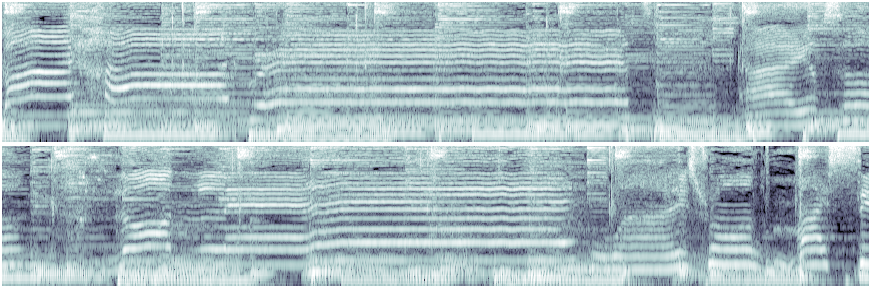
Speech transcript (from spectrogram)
My heart breaks. I am so lonely. What is wrong, my sister?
